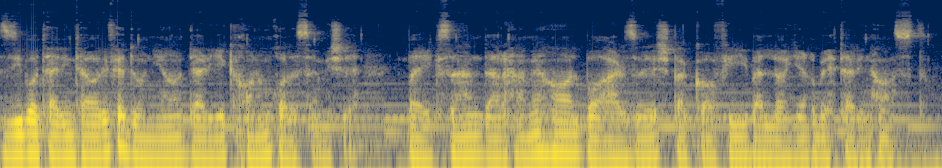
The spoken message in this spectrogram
زیباترین تعاریف دنیا در یک خانم خلاصه میشه و یک زن در همه حال با ارزش و کافی و لایق بهترین هاست.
